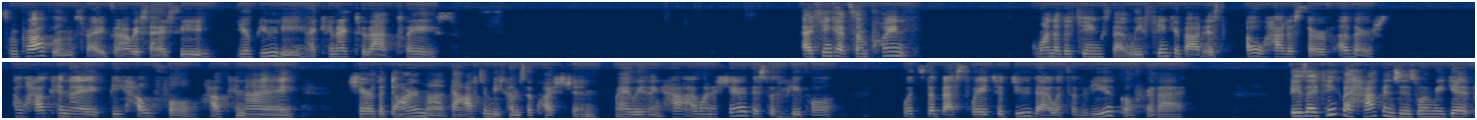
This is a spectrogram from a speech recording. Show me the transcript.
some problems, right? But I always say, I see your beauty. I connect to that place. I think at some point, one of the things that we think about is, oh, how to serve others. Oh, how can I be helpful? How can I share the Dharma? That often becomes a question, right? We think, how I want to share this with mm-hmm. people. What's the best way to do that? What's a vehicle for that? Because I think what happens is when we get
